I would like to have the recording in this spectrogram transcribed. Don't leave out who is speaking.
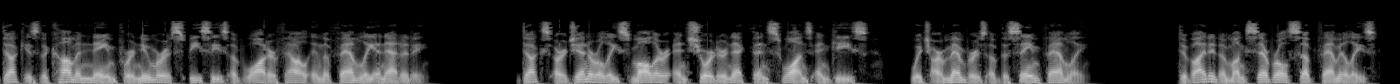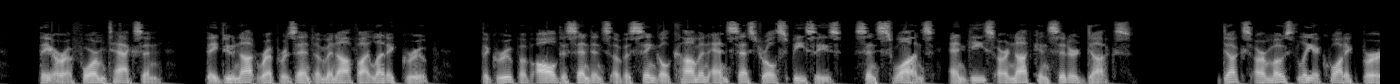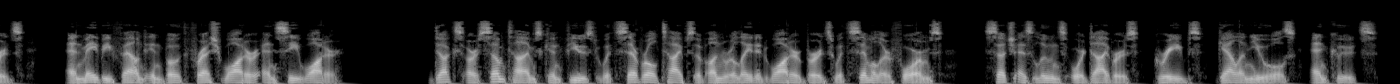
Speaker 1: Duck is the common name for numerous species of waterfowl in the family Anatidae. Ducks are generally smaller and shorter necked than swans and geese, which are members of the same family. Divided among several subfamilies, they are a form taxon, they do not represent a monophyletic group, the group of all descendants of a single common ancestral species, since swans and geese are not considered ducks. Ducks are mostly aquatic birds, and may be found in both fresh water and sea water. Ducks are sometimes confused with several types of unrelated water birds with similar forms, such as loons or divers, grebes, gallinules, and coots.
